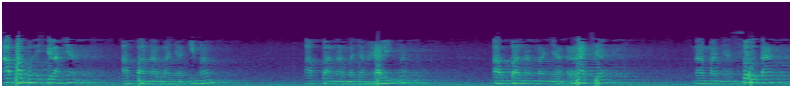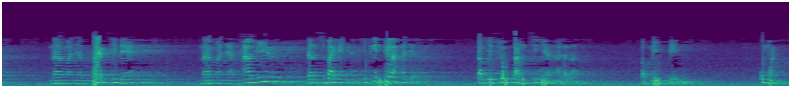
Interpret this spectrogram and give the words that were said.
Apa pun istilahnya, apa namanya imam, apa namanya khalifah, apa namanya raja, namanya sultan, namanya presiden, namanya amir dan sebagainya. Itu istilah saja. Tapi substansinya adalah pemimpin umat,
